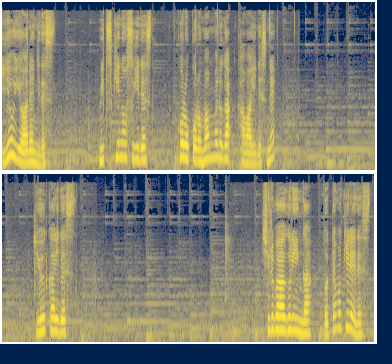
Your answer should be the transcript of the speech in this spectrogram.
いよいよアレンジです。三月の杉です。コロコロまん丸が可愛いですね。ユーカリです。シルバーグリーンがとっても綺麗です。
